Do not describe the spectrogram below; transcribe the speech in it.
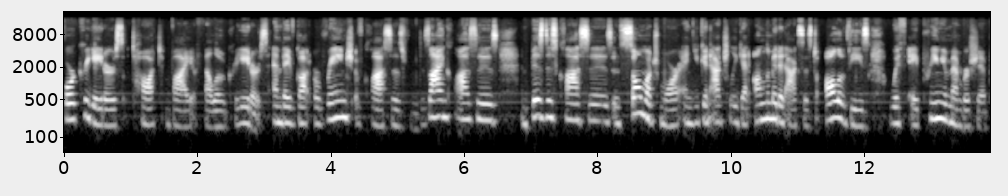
for creators taught by fellow creators. And they've got a range of classes from design classes and business classes and so much more. And you can actually get unlimited access to all of these with a premium membership,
